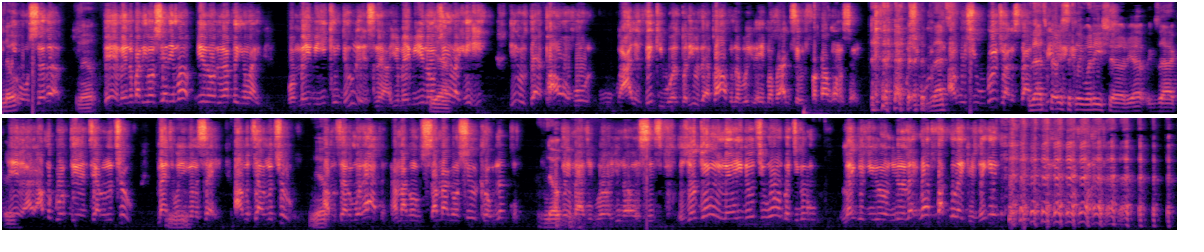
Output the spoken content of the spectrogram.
No. He won't shut up. no, Damn, ain't nobody gonna shut him up. You know, then I'm thinking like, well, maybe he can do this now. You maybe you know what Yeah. I'm saying? Like, hey, he, he was that powerful. I didn't think he was, but he was that powerful enough. Hey, motherfucker, I can say what the fuck I want to say. I wish you would, that's I wish you would try to stop that's basically what he showed. Yep, exactly. Yeah, I, I'm gonna go up there and tell him the truth. Magic, what are you Mm-hmm. gonna say? I'm gonna tell him the truth. I'm gonna tell him what happened. I'm not gonna. I'm not gonna sugarcoat nothing. nope. Okay, Magic. Well, you know, it's it's, it's your game, man. You do what you want, but you're gonna Lakers. You you man, fuck the Lakers, nigga.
